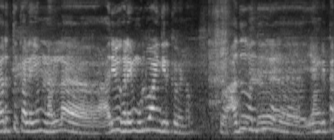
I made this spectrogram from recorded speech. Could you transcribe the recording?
கருத்துக்களையும் நல்ல அறிவுகளையும் உள்வாங்கியிருக்க வேண்டும். ஸோ அது வந்து என்கிட்ட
